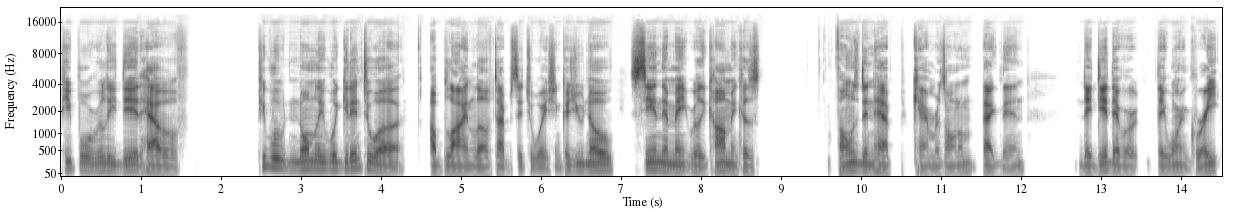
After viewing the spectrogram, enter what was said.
people really did have people normally would get into a a blind love type of situation because you know seeing them ain't really common because phones didn't have cameras on them back then. They did they were they weren't great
